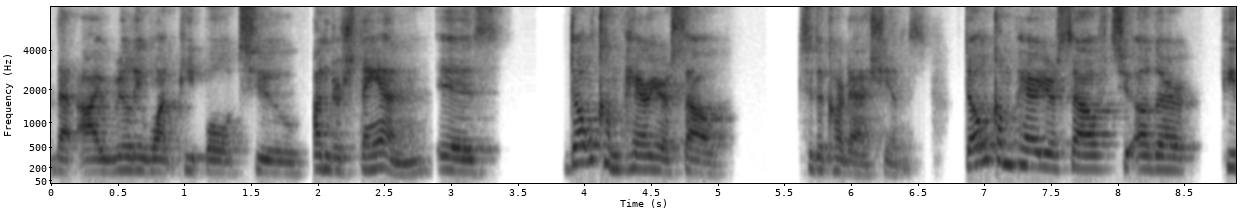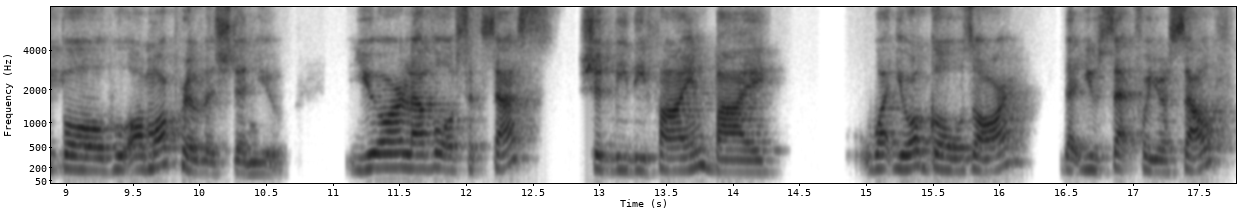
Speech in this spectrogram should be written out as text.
that I really want people to understand is don't compare yourself to the Kardashians. Don't compare yourself to other people who are more privileged than you. Your level of success should be defined by what your goals are that you set for yourself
